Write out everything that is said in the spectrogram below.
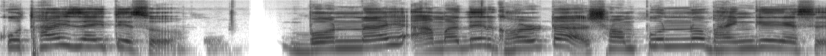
কোথায় যাইতেছ? বন্যায় আমাদের ঘরটা সম্পূর্ণ ভাঙ্গে গেছে।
